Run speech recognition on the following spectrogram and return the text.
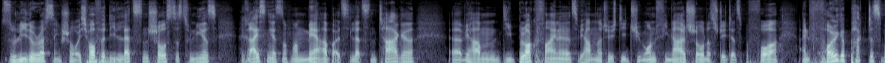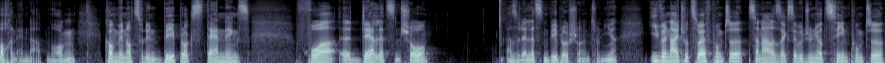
solide Wrestling-Show. Ich hoffe, die letzten Shows des Turniers reißen jetzt nochmal mehr ab als die letzten Tage. Äh, wir haben die Block-Finals, wir haben natürlich die G1-Finalshow, das steht jetzt bevor. Ein vollgepacktes Wochenende ab morgen. Kommen wir noch zu den B-Block-Standings vor äh, der letzten Show also der letzten B-Block-Show im Turnier. Evil Naito 12 Punkte, Sanada 6 Evil Junior 10 Punkte,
